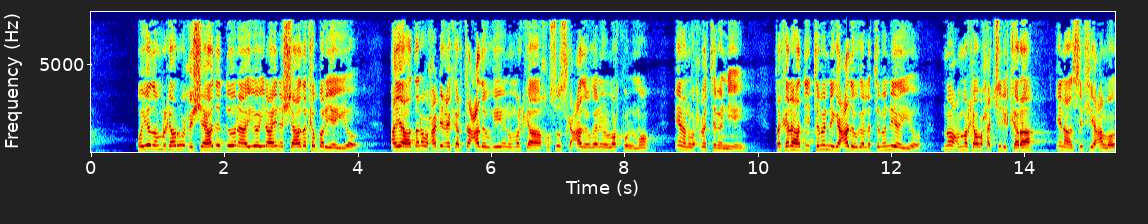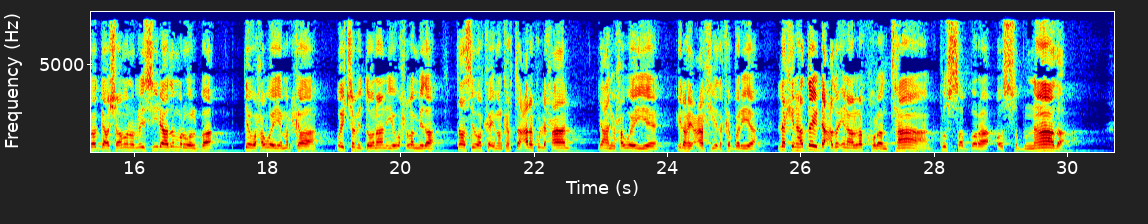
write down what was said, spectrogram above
Oo iyadoo markaa ruuxii shahaado doonaayo ilaahayna shahaado ka baryayo ayaa haddana waxaa dhici karta cadowgii inuu markaa khusuuska cadowgan inuu la kulmo inaan waxba tamaniyeyn ta kale haddii tamaniga cadowga la tamaniyayo nooc markaa waxaa jiri kara inaan si fiican looga gaashaamanoo lays yidhaahdo mar walba. Dee waxa weeye markaa way jabi doonaan iyo wax la mida. Taasi waa ka iman kartaa calaa kulli xaal yacni waxa weeye ilaahay caafiyada ka barya laakiin hadday dhacdo inaad la kulantaan ku sabra oo sugnaada.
